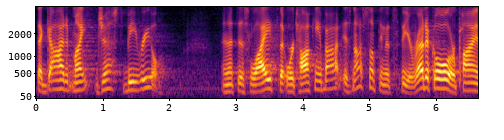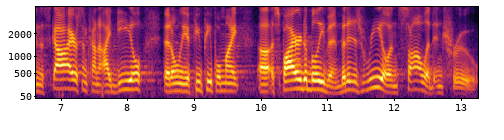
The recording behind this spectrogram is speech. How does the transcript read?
that God might just be real and that this life that we're talking about is not something that's theoretical or pie in the sky or some kind of ideal that only a few people might uh, aspire to believe in, but it is real and solid and true.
